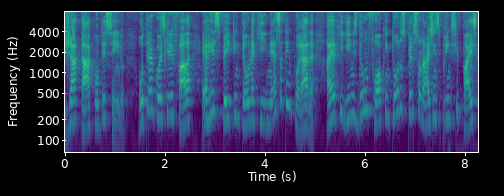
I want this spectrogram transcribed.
já tá acontecendo. Outra coisa que ele fala é a respeito então, né, que nessa temporada a Epic Games deu um foco em todos os personagens principais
